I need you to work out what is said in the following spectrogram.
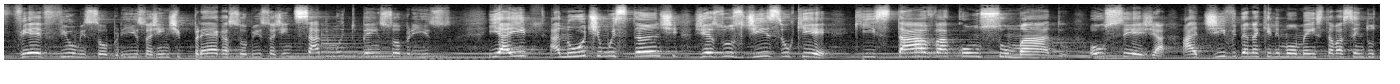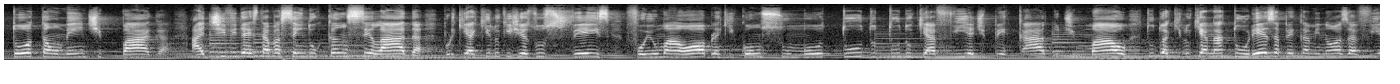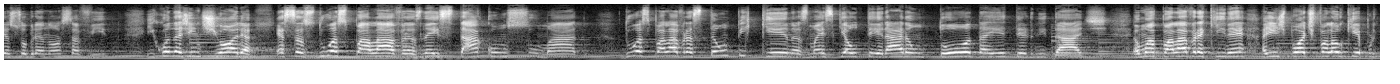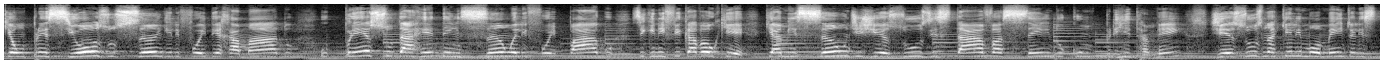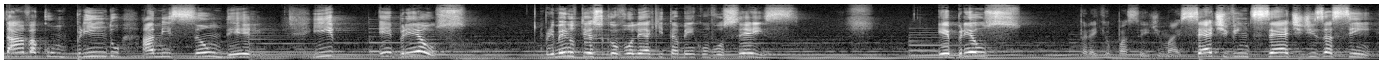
vê filmes sobre isso, a gente prega sobre isso, a gente sabe muito bem sobre isso. E aí, no último instante, Jesus diz o que? Que estava consumado. Ou seja, a dívida naquele momento estava sendo totalmente paga, a dívida estava sendo cancelada, porque aquilo que Jesus fez foi uma obra que consumou tudo, tudo que havia de pecado, de mal, tudo aquilo que a natureza pecaminosa havia sobre a nossa vida. E quando a gente olha essas duas palavras, né, está consumado, duas palavras tão pequenas, mas que alteraram toda a eternidade. É uma palavra que, né, a gente pode falar o quê? Porque é um precioso sangue ele foi derramado, o preço da redenção ele foi pago, significava o quê? Que a missão de Jesus estava sendo cumprida. Amém? Jesus naquele momento ele estava cumprindo a missão dele. E Hebreus, primeiro texto que eu vou ler aqui também com vocês, Hebreus, peraí que eu passei demais, 7,27 diz assim:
